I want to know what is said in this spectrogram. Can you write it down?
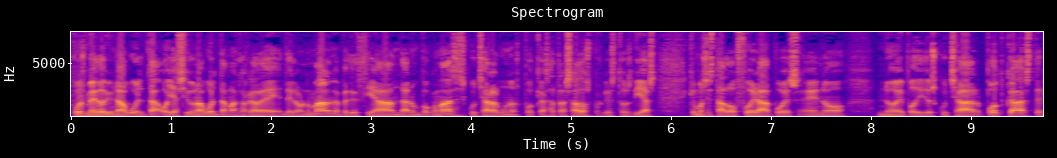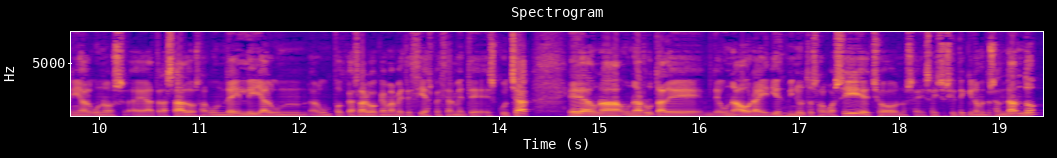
pues me doy una vuelta. Hoy ha sido una vuelta más larga de, lo normal, me apetecía andar un poco más, escuchar algunos podcasts atrasados, porque estos días que hemos estado fuera, pues eh, no, no he podido escuchar podcast, tenía algunos eh, atrasados, algún daily y algún, algún podcast largo que me apetecía especialmente escuchar. He dado una, una ruta de, de, una hora y diez minutos, algo así, he hecho, no sé, seis o siete kilómetros andando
